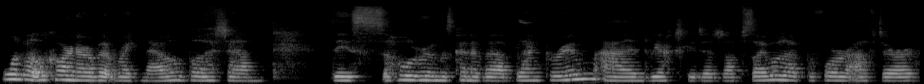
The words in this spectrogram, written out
one little corner of it right now, but um, this whole room was kind of a blank room and we actually did it up. So I will have before or after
